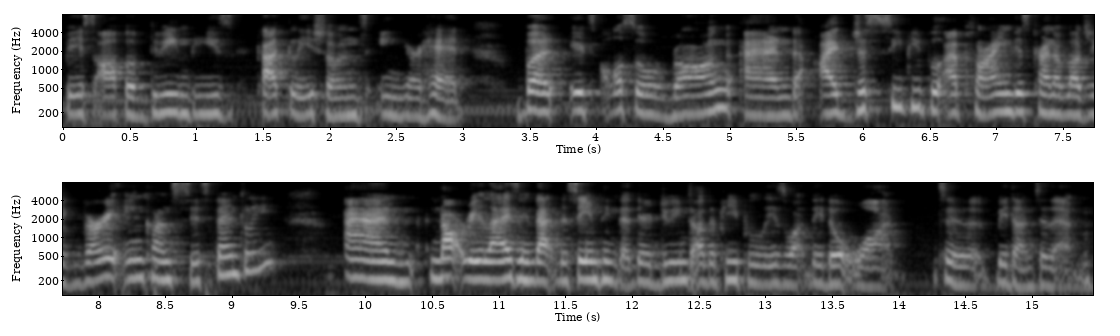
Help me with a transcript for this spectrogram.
based off of doing these calculations in your head but it's also wrong. And I just see people applying this kind of logic very inconsistently and not realizing that the same thing that they're doing to other people is what they don't want to be done to them.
